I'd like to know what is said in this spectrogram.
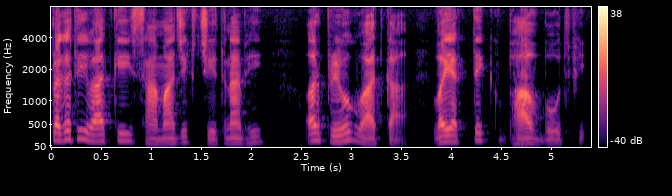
प्रगतिवाद की सामाजिक चेतना भी और प्रयोगवाद का वैयक्तिक भावबोध भी।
